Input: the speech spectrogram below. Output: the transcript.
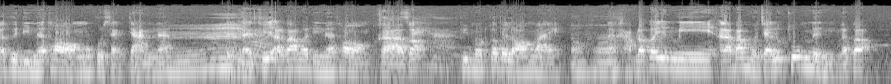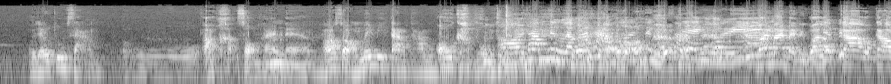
ก็คือดินเนื้อทองมงกุฎแสงจันทร์นะอืม แต่ชื่ออัลบั้มว่าดินเนื้อทองครับก็ใช่ค่ะ พี่มดก็ไปร้องไว้อ๋อฮะนะครับ แล้วก็ยังมีอัลบั้มหัวใจลูกทุ่งหนึ่งแล้วก็หัวใจลูกทุ่งสามโอ้โหอ้าวสองหายไปไหนครับอ๋อสองไม่มีตังค์ทำอ๋อครับผมอ๋อทำหนึ่งแล้วก็ทำเลยหนึ่งก็เพลงตรงนี้ ไม่ไม่หมายถึงว่าเราก้าวก้าว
